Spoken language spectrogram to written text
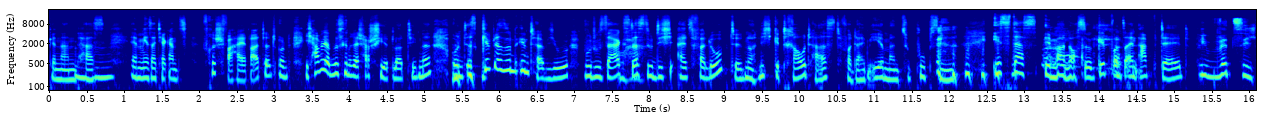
genannt mhm. hast. Ähm, ihr seid ja ganz frisch verheiratet und ich habe ja ein bisschen recherchiert, Lotti, ne? Und es gibt ja so ein Interview, wo du sagst, Oha. dass du dich als Verlobte noch nicht getraut hast, vor deinem Ehemann zu pupsen. Ist das immer noch so? Gib uns ein Update. Wie witzig.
